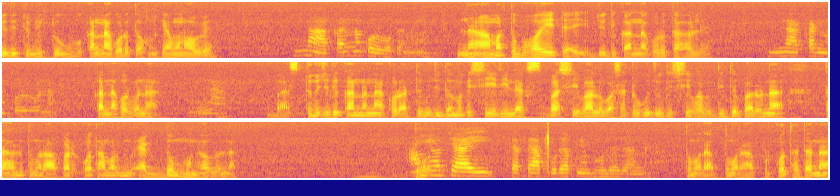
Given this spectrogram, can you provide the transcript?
যদি তুমি একটু কান্না করো তখন কেমন হবে? না কান্না করব কেন? না আমার তো ভয় এটাই যদি কান্না করো তাহলে। না কান্না করব না। কান্না করবে না? না। বাস তুমি যদি কান্না না করো আর তুমি যদি আমাকে সেই রিল্যাক্স বা সেই ভালোবাসাটুকু যদি সেভাবে দিতে পারো না তাহলে তোমার আপার কথা আমার একদম মনে হবে না। আমিও চাই যাতে আপুরে আপনি ভুলে যান। তোমার তোমার আপুর কথাটা না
